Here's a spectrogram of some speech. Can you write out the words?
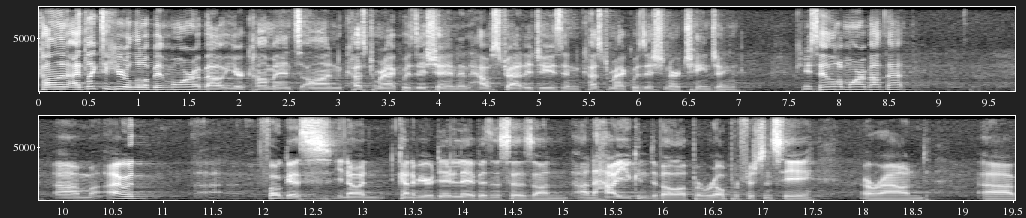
Colin, I'd like to hear a little bit more about your comments on customer acquisition and how strategies in customer acquisition are changing. Can you say a little more about that? Um, I would uh, focus, you know, in kind of your day-to-day businesses on on how you can develop a real proficiency around uh,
